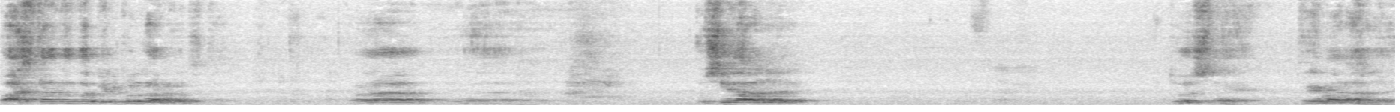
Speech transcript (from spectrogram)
वाचताना तर बिलकुल राहणार होता. मला अं, उशिरा दोष नाही प्रेमानं आलोय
